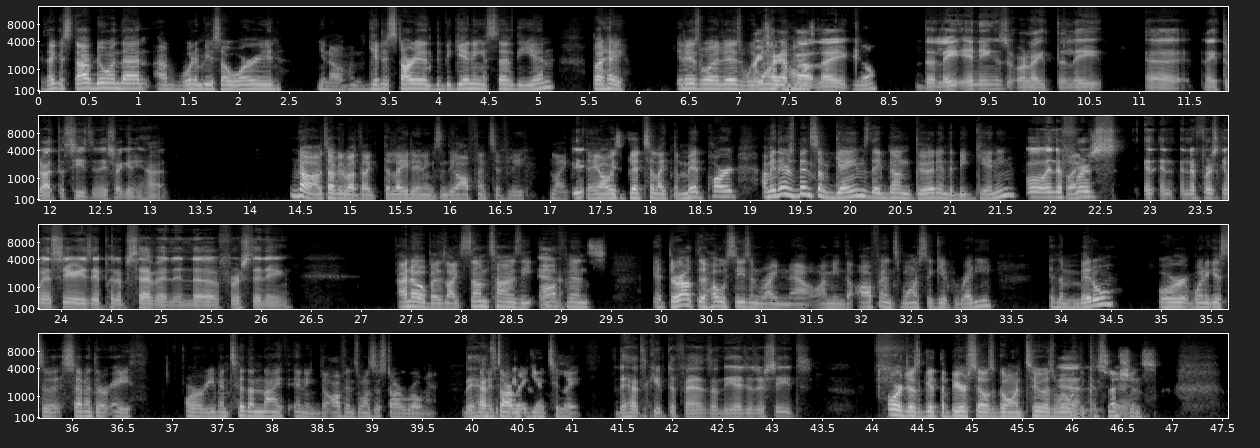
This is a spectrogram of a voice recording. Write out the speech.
If they could stop doing that, I wouldn't be so worried. You know, get it started at the beginning instead of the end. But hey, it is what it is. We want talking about like you know? the late innings or like the late uh like throughout the season they start getting hot. No, I'm talking about like the late innings and the offensively. Like it, they always get to like the mid part. I mean, there's been some games they've done good in the beginning. Well, in the but... first in, in, in, the first game of the series, they put up seven in the first inning. I know, but like sometimes the yeah. offense throughout the whole season right now, I mean, the offense wants to get ready in the middle or when it gets to the seventh or eighth or even to the ninth inning, the offense wants to start rolling. They have it's already keep, getting too late. They have to keep the fans on the edge of their seats. Or just get the beer sales going too, as well yeah, with the concessions.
